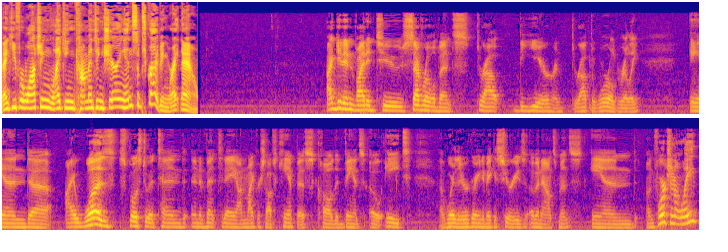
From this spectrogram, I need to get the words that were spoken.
Thank you for watching, liking, commenting, sharing, and subscribing right now. I get invited to several events throughout the year and throughout the world, really. And uh, I was supposed to attend an event today on Microsoft's campus called Advance 08, uh, where they were going to make a series of announcements. And unfortunately,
